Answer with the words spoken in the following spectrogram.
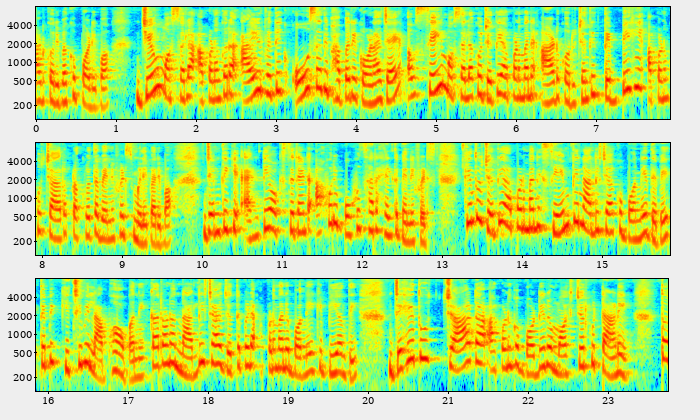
आड करने को पड़ो जो मसला आपणकर आयुर्वेदिक औषधी भाव में गणा जाए आई मसला को जब आपड कर तेब ही चार प्रकृत बेनिफिट्स मिल पार जमीक एंटीअक्सीडेट आहुरी बहुत सारा हेल्थ बेनिफिट्स कितु जदि आपण नाली चा को बनईदे तेज किसी लाभ हेनी कारण नाली चा जो बड़े आपण मैंने बनई जेहेतु चाटा आपण बडीर मइश्चर को टाणे तो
